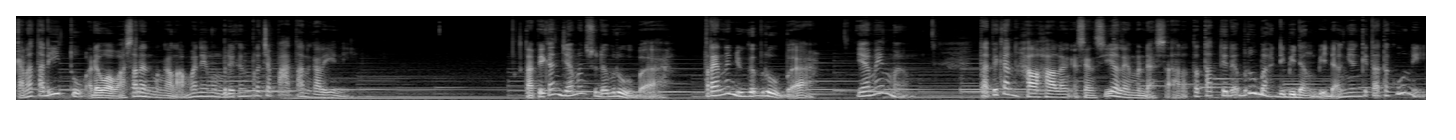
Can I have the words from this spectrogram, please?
Karena tadi itu ada wawasan dan pengalaman yang memberikan percepatan kali ini. Tapi kan zaman sudah berubah, trennya juga berubah. Ya memang. Tapi kan hal-hal yang esensial yang mendasar tetap tidak berubah di bidang-bidang yang kita tekuni.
